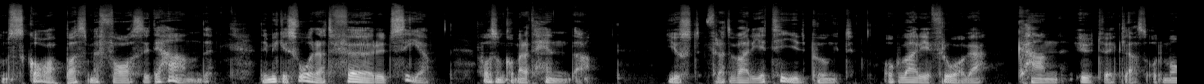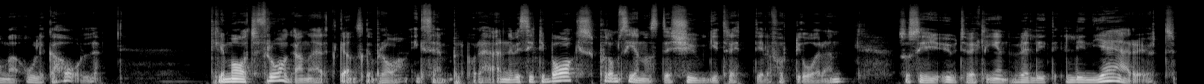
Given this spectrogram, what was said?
de skapas med facit i hand. Det är mycket svårare att förutse vad som kommer att hända. Just för att varje tidpunkt och varje fråga kan utvecklas åt många olika håll. Klimatfrågan är ett ganska bra exempel på det här. När vi ser tillbaks på de senaste 20, 30 eller 40 åren så ser ju utvecklingen väldigt linjär ut.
